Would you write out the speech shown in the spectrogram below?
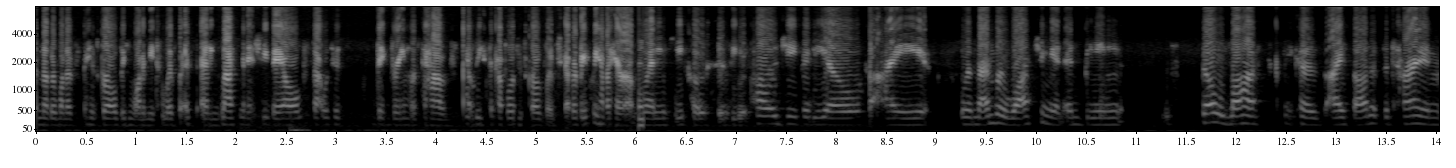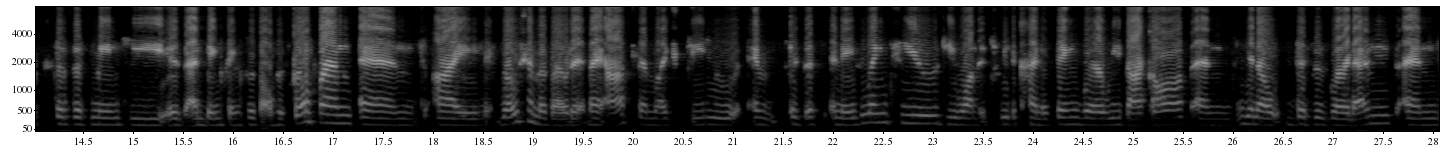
another one of his girls that he wanted me to live with. And last minute she bailed. That was his big dream was to have at least a couple of his girls live together, basically have a harem. When he posted the apology video, I remember watching it and being so lost because I thought at the time, does this mean he is ending things with all his girlfriends? And I wrote him about it and I asked him, like, do you, is this enabling to you? Do you want it to be the kind of thing where we back off and, you know, this is where it ends? And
